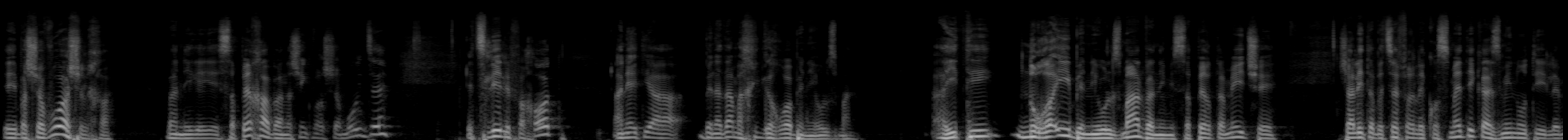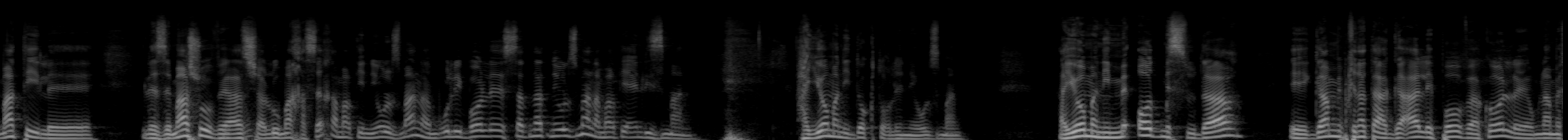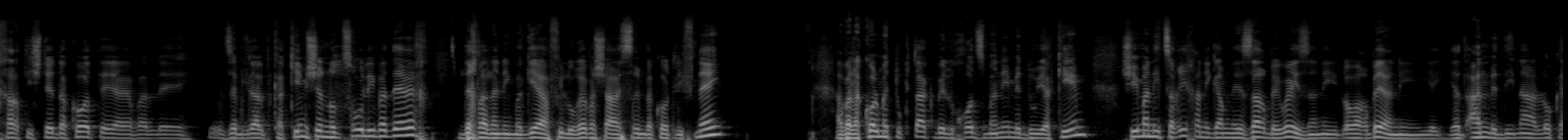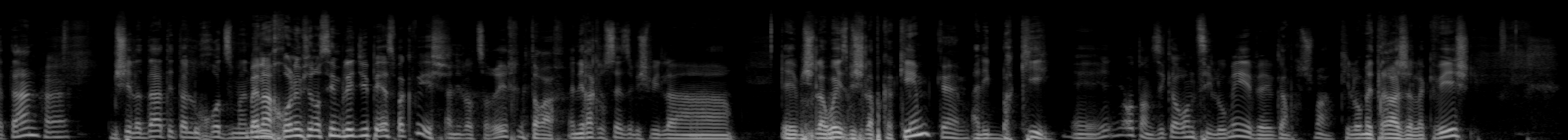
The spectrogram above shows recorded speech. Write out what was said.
אה, בשבוע שלך. ואני אספר לך ואנשים כבר שמעו את זה אצלי לפחות אני הייתי הבן אדם הכי גרוע בניהול זמן. הייתי נוראי בניהול זמן ואני מספר תמיד שהיה לי את הבית ספר לקוסמטיקה הזמינו אותי למטי. לאיזה משהו ואז שאלו מה חסר לך? אמרתי ניהול זמן. אמרו לי בוא לסדנת ניהול זמן. אמרתי אין לי זמן. היום אני דוקטור לניהול זמן. היום אני מאוד מסודר אה, גם מבחינת ההגעה לפה והכל אה, אמנם איחרתי שתי דקות אה, אבל זה בגלל פקקים שנוצרו לי בדרך. בדרך כלל אני מגיע אפילו רבע שעה עשרים דקות לפני אבל הכל מתוקתק בלוחות זמנים מדויקים שאם אני צריך אני גם נעזר בווייז אני לא הרבה אני ידען מדינה לא קטן בשביל לדעת את הלוחות זמנים בין האחרונים שנוסעים בלי GPS בכביש. אני לא צריך מטורף. אני רק עושה את זה בשביל, ה... אה, בשביל הווייז, בשביל הפקקים. כן. אני בקיא. אה, עוד פעם, זיכרון צילומי וגם, שמע, קילומטראז' על הכביש.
